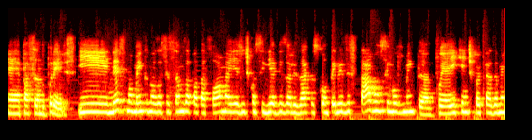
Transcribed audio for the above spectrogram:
é, passando por eles. E nesse momento nós acessamos a plataforma e a gente conseguia visualizar que os contêineres estavam se movimentando. Foi aí que a gente foi fazer uma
